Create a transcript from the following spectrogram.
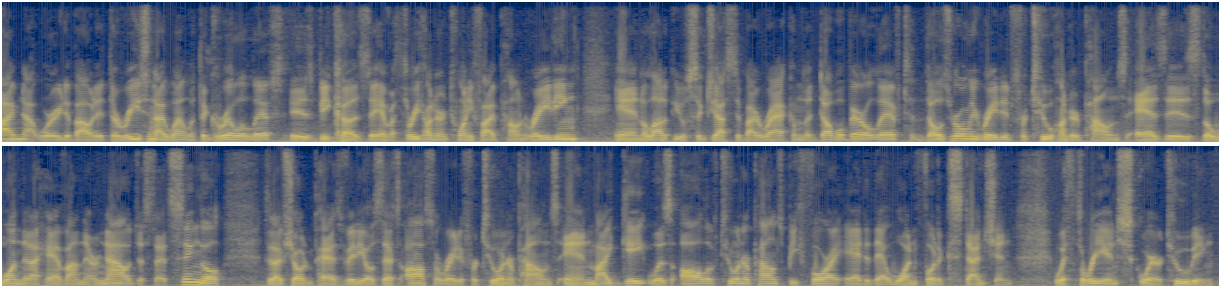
I'm not worried about it. The reason I went with the Gorilla lifts is because they have a 325 pound rating, and a lot of people suggested by Rackham the double barrel lift. Those are only rated for 200 pounds, as is the one that I have on there now, just that single that I've showed in past videos. That's also rated for 200 pounds, and my gate was all of 200 pounds before I added that one foot extension with three inch square tubing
